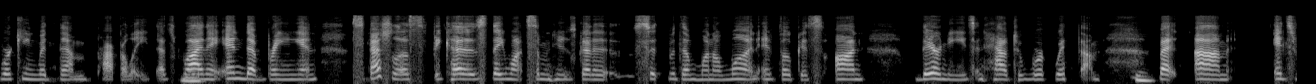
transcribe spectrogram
working with them properly. That's why they end up bringing in specialists because they want someone who's going to sit with them one-on-one and focus on their needs and how to work with them. Mm. But um, it's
